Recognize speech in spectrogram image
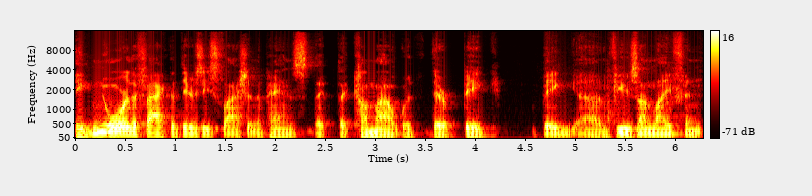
ignore the fact that there's these flash in the pans that that come out with their big big uh, views on life and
